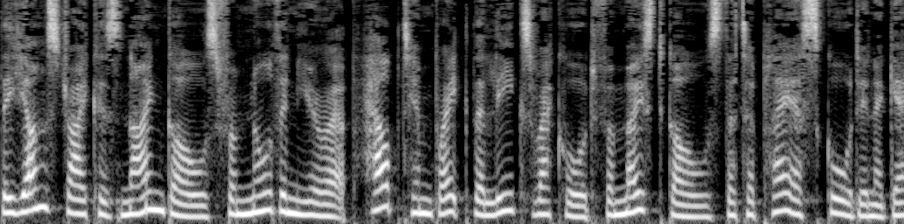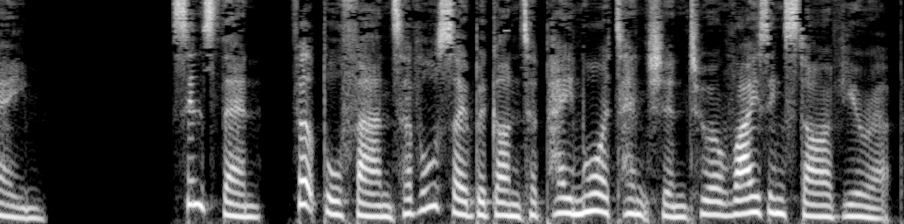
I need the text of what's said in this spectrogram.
the young striker's nine goals from Northern Europe helped him break the league's record for most goals that a player scored in a game. Since then, football fans have also begun to pay more attention to a rising star of Europe.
